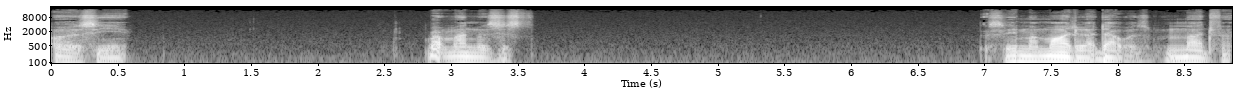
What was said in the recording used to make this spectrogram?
Obviously, but man was just seeing my mind like that was mad, fam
